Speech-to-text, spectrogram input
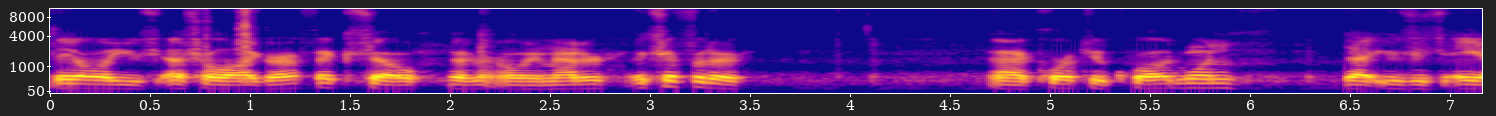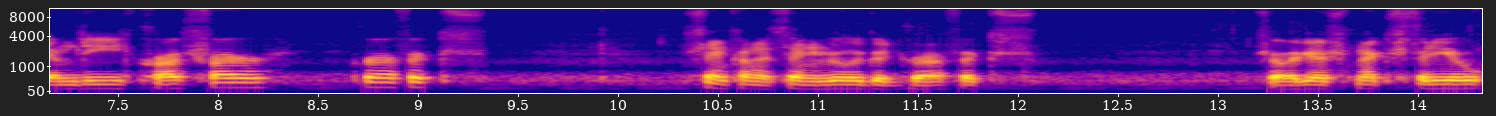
they all use SLI graphics, so it doesn't really matter, except for the uh, Core 2 Quad one that uses AMD Crossfire graphics. Same kind of thing, really good graphics. So I guess next video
